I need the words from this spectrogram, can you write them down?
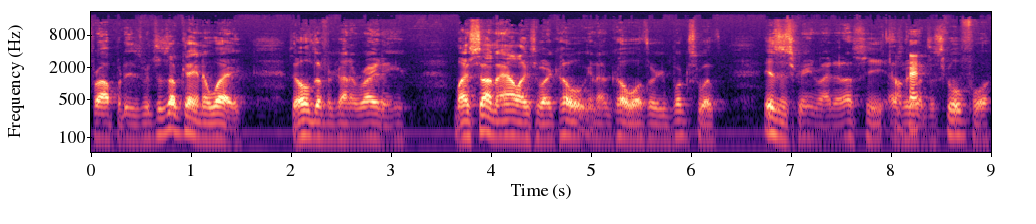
properties, which is okay in a way. It's a whole different kind of writing. My son Alex, who I co you know co-authoring books with, is a screenwriter. That's he that's what Okay. he went to school for.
